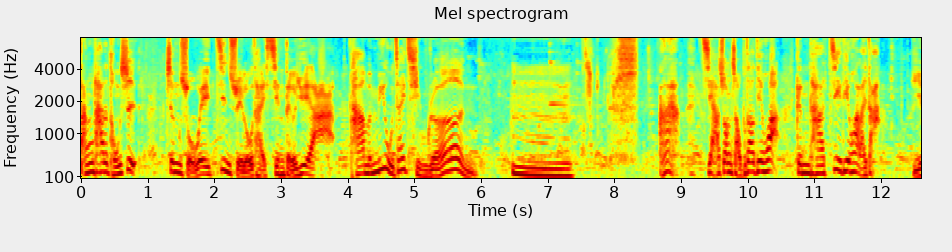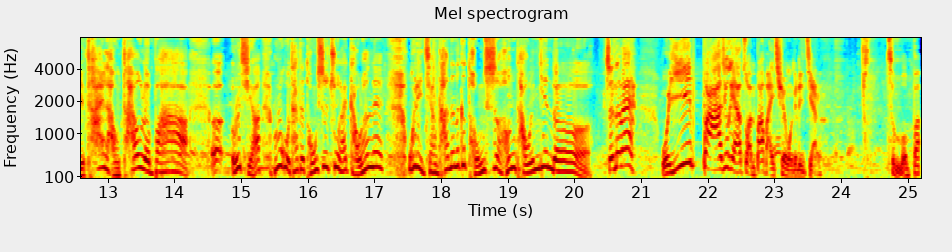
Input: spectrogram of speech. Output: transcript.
当他的同事。正所谓近水楼台先得月啊。他们没有在请人。嗯啊，假装找不到电话，跟他借电话来打。也太老套了吧！呃，而且啊，如果他的同事出来搞乱呢，我跟你讲，他的那个同事很讨人厌的，真的吗？我一把就给他转八百圈，我跟你讲。怎么办？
